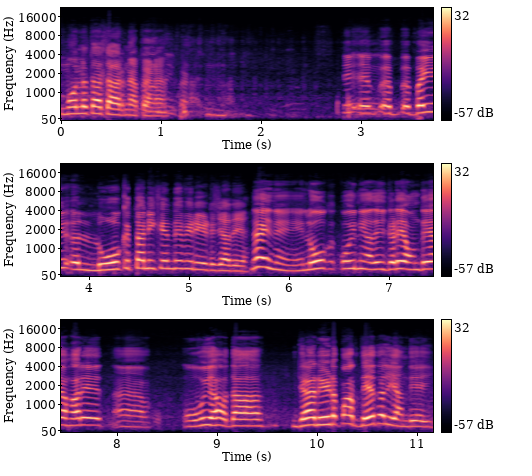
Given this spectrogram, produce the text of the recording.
ਮੁੱਲ ਤਾਂ ਤਾਰਨਾ ਪੈਣਾ ਤੇ ਇਹ ਬ- ਬ- ਬਈ ਲੋਕ ਤਾਂ ਨਹੀਂ ਕਹਿੰਦੇ ਵੀ ਰੇਟ ਜ਼ਿਆਦੇ ਆ? ਨਹੀਂ ਨਹੀਂ ਨਹੀਂ ਲੋਕ ਕੋਈ ਨਹੀਂ ਆਦੇ ਜਿਹੜੇ ਆਉਂਦੇ ਆ ਹਾਰੇ ਉਹ ਵੀ ਆਪਦਾ ਜਿਹੜਾ ਰੇਟ ਭਰਦੇ ਆ ਤਾਂ ਲਿਆਂਦੇ ਆ ਜੀ।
